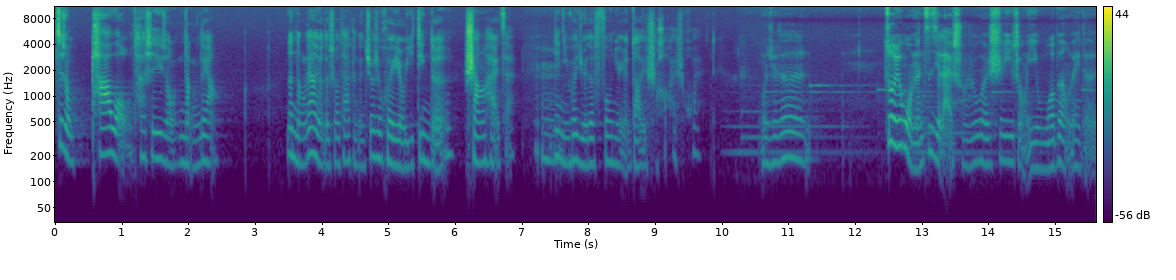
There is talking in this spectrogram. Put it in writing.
这种 power 它是一种能量，那能量有的时候它可能就是会有一定的伤害在。嗯，那你会觉得疯女人到底是好还是坏？我觉得，作为我们自己来说，如果是一种以我本位的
